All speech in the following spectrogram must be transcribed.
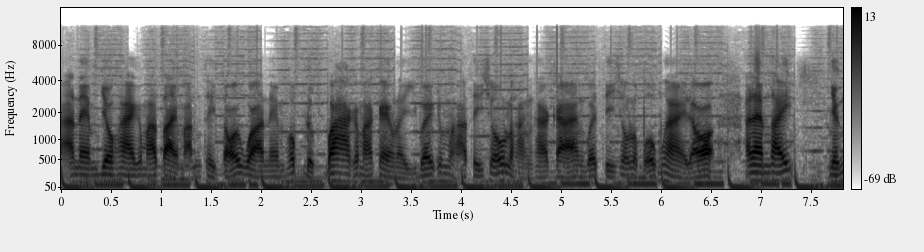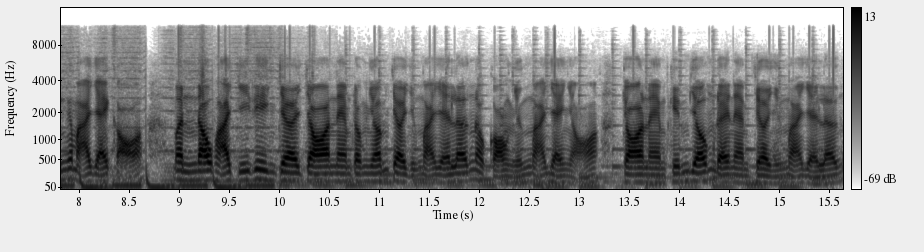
anh em vô hai cái mã tài mạnh, thì tối qua anh em hút được ba cái mã kèo này với cái mã tỷ số là thằng HK ăn với tỷ số là 42 đó, anh em thấy những cái mã giải cỏ. Mình đâu phải chỉ riêng chơi cho anh em trong nhóm chơi những mã giải lớn đâu, còn những mã giải nhỏ cho anh em kiếm vốn để anh em chơi những mã giải lớn.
